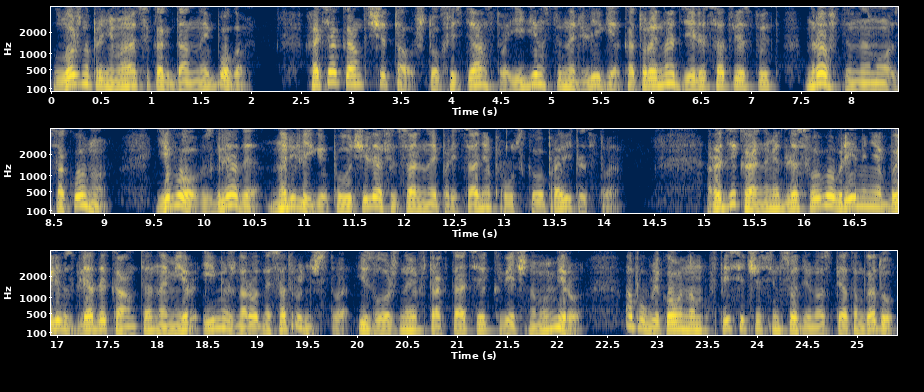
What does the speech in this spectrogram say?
ложно принимаются как данные Богом. Хотя Кант считал, что христианство – единственная религия, которая на деле соответствует нравственному закону, его взгляды на религию получили официальное порицание прусского правительства. Радикальными для своего времени были взгляды Канта на мир и международное сотрудничество, изложенные в трактате «К вечному миру», опубликованном в 1795 году.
